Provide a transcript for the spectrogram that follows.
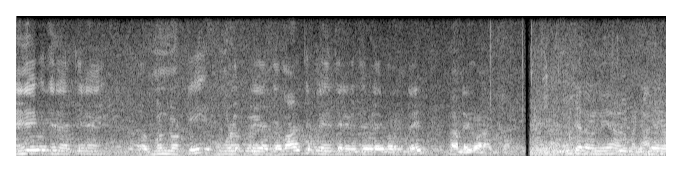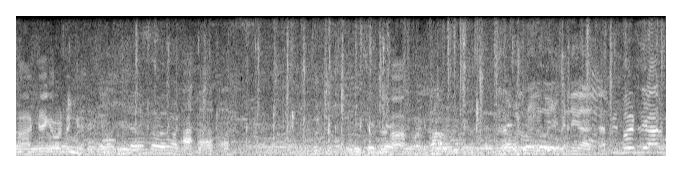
நினைவு தினத்தினை முன்னொட்டி உங்களுக்குரிய அந்த வாழ்த்துக்களை தெரிவித்து விடைபெறுகிறேன். நன்றி வணக்கம். கேட்க மாட்டேங்க ஹாப்பி பர்த்டே யார்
